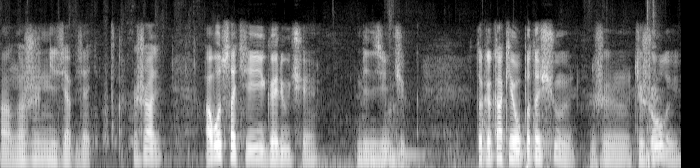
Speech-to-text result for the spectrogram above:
А, ножи нельзя взять. Жаль. А вот, кстати, и горючее. Бензинчик. Только как я его потащу? Же тяжелый.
